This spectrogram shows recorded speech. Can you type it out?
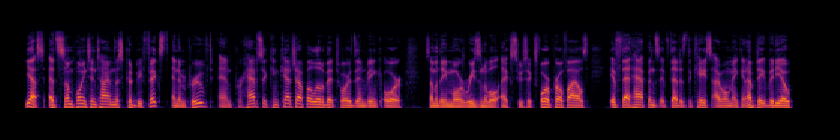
yes, at some point in time, this could be fixed and improved, and perhaps it can catch up a little bit towards NVENC or some of the more reasonable X264 profiles. If that happens, if that is the case, I will make an update video.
